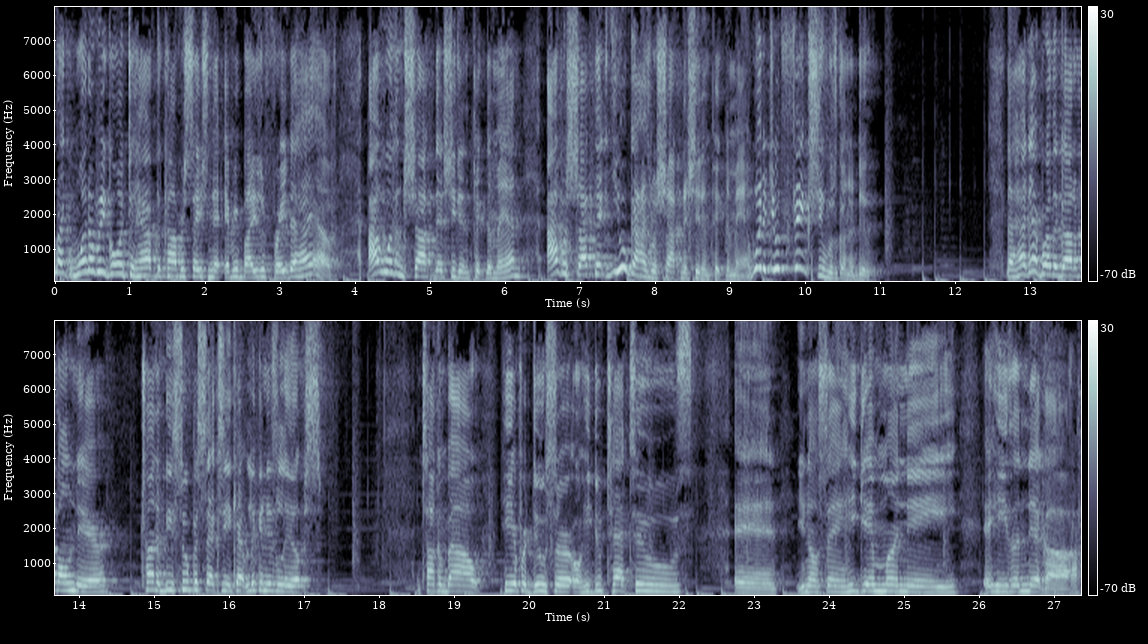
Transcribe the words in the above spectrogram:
Like, when are we going to have the conversation that everybody's afraid to have? I wasn't shocked that she didn't pick the man. I was shocked that you guys were shocked that she didn't pick the man. What did you think she was gonna do? Now, had that brother got up on there trying to be super sexy and kept licking his lips and talking about he a producer or he do tattoos and you know what I'm saying he get money and he's a nigga,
